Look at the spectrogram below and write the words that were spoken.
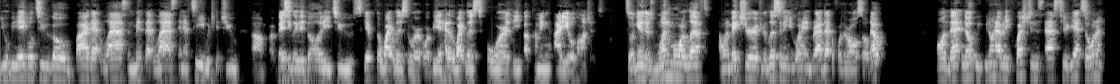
You'll be able to go buy that last and mint that last NFT, which gets you um, basically the ability to skip the whitelist or, or be ahead of the whitelist for the upcoming IDO launches. So again, there's one more left. I want to make sure if you're listening, you go ahead and grab that before they're all sold out. On that note, we, we don't have any questions asked here yet. So I want to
